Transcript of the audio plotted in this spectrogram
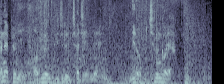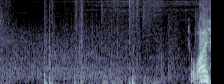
자네 편이 어드밴티지를 차지했네. 밀어붙이는 거야. 저, 아이씨.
